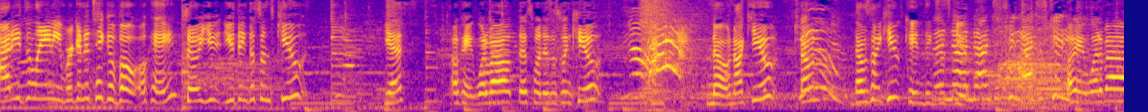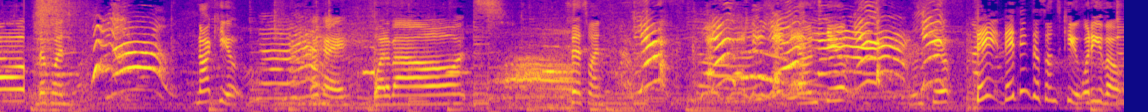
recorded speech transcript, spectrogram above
Addie Delaney, we're gonna take a vote, okay? So you, you think this one's cute? Yes? Okay, what about this one? Is this one cute? no. No, not cute? That, one, that one's not cute? Kaden thinks No, it's no, cute. no, no, I'm just kidding. I'm just kidding. Okay, what about this one? No. Not cute. No. Okay, what about this one? Yes. Yes. That one's cute? That one's cute? They, they think this one's cute. What do you vote?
